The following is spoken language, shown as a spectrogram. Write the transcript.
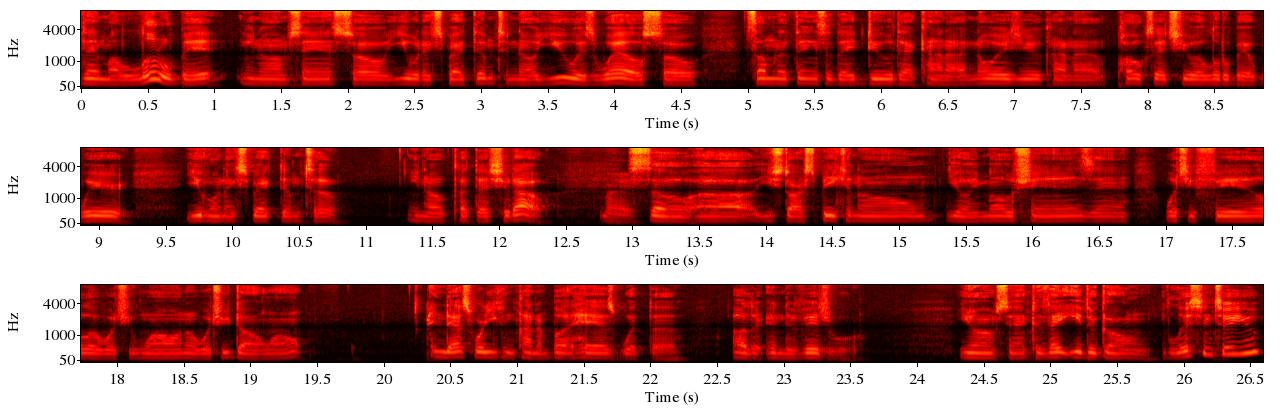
them a little bit. You know what I'm saying? So you would expect them to know you as well. So some of the things that they do that kind of annoys you, kind of pokes at you a little bit weird, you're gonna expect them to, you know, cut that shit out. Right. So uh, you start speaking on your emotions and what you feel or what you want or what you don't want, and that's where you can kind of butt heads with the other individual. You know what I'm saying? Because they either gonna listen to you,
